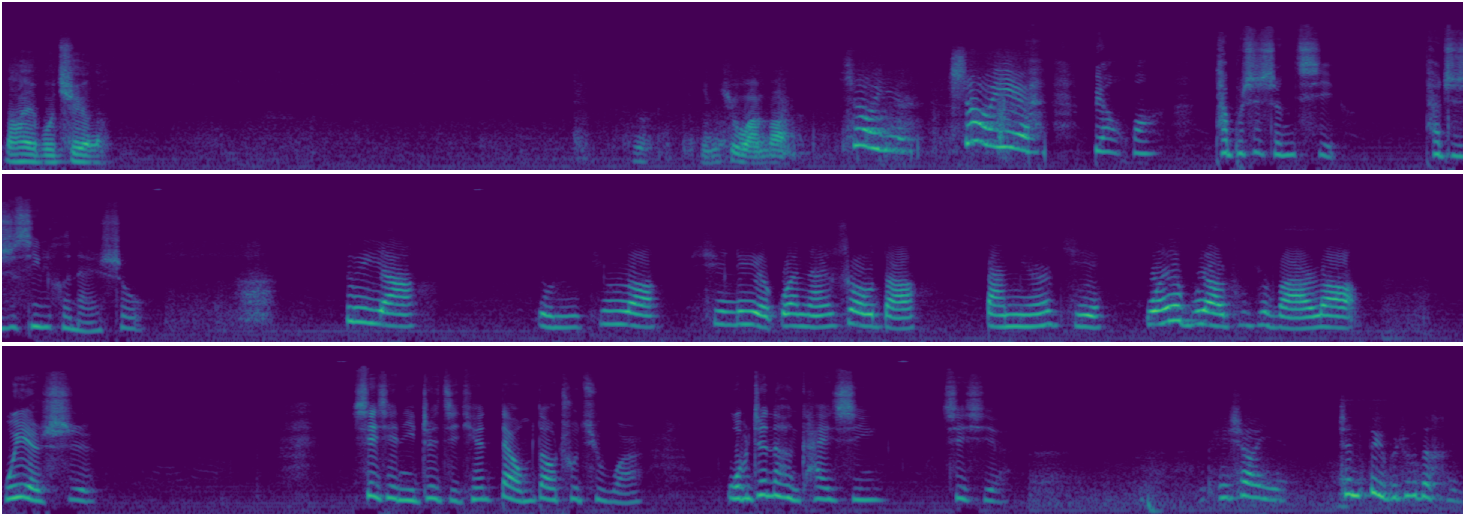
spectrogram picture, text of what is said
哪也不去了。你们去玩吧。少爷，少爷，不要慌，他不是生气，他只是心里很难受。对呀，我们听了心里也怪难受的。打明儿起，我也不要出去玩了。我也是。谢谢你这几天带我们到处去玩，我们真的很开心。谢谢。裴少爷。真对不住的很，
